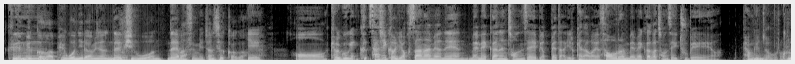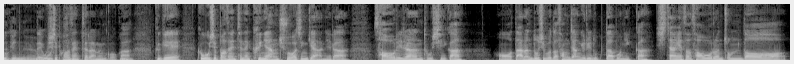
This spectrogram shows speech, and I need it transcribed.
그 매매가가 100원이라면 네. 65원. 네, 맞습니다. 전세가가. 예. 어, 결국에 그 사실 그걸 역산하면은 매매가는 전세 몇 배다 이렇게 나와요. 서울은 매매가가 전세의 두 배예요. 평균적으로. 음, 그러겠네요. 네, 50%라는 음, 거가 음. 그게 그 50%는 그냥 주어진 게 아니라 서울이라는 도시가 어, 다른 도시보다 성장률이 높다 보니까 시장에서 서울은 좀 더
